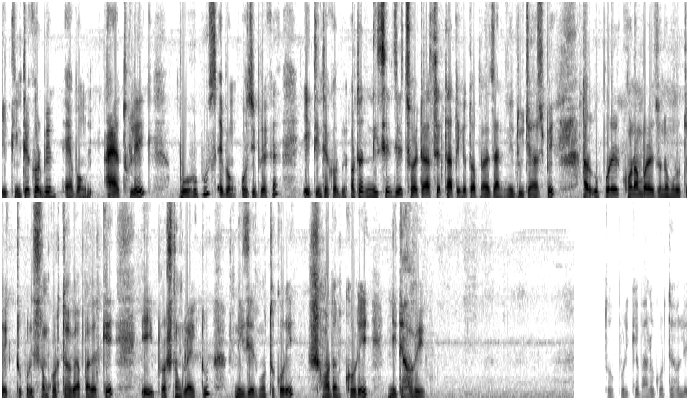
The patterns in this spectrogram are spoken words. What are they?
এই তিনটে করবেন এবং আয়াতলেখ বহুভুজ এবং অজীব রেখা এই তিনটা করবেন। অর্থাৎ নিচের যে ছয়টা আছে, তা থেকে তো আপনারা জানেন দুইটা আসবে। আর উপরের খ নাম্বারের জন্য মূলত একটু পরিশ্রম করতে হবে আপনাদেরকে। এই প্রশ্নগুলো একটু নিজের মতো করে সমাধান করে নিতে হবে। তো পরীক্ষা ভালো করতে হলে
